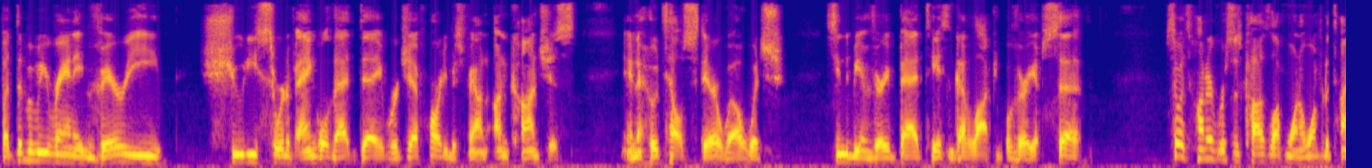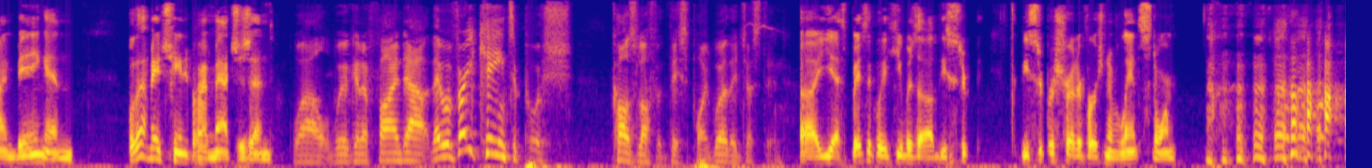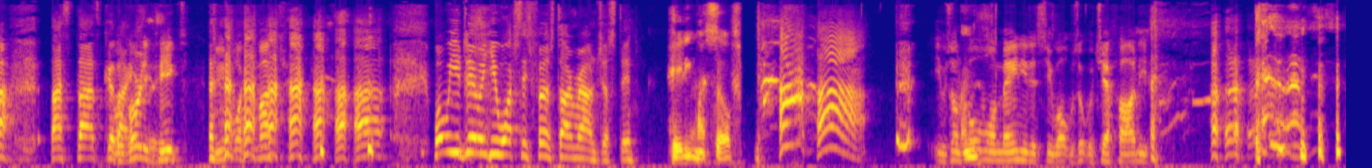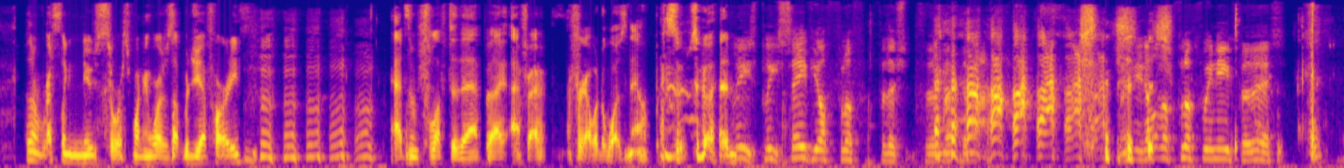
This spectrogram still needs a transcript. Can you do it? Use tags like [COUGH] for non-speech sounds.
But WWE ran a very shooty sort of angle that day where Jeff Hardy was found unconscious in a hotel stairwell, which seemed to be in very bad taste and got a lot of people very upset. So it's Hunter versus Kozlov one on one for the time being, and well, that may change by match's end. Well, we're going to find out. They were very keen to push Kozlov at this point, were they, Justin? Uh, yes, basically he was uh, the super, the super shredder version of Lance Storm. [LAUGHS] That's that's good. Well, I've already actually. peaked. Do you watch the [LAUGHS] what were you doing when you watched this first time round, Justin? Hating myself. [LAUGHS] He was on Full One Mania to see what was up with Jeff Hardy. I was on Wrestling News Source wondering what was up with Jeff Hardy. [LAUGHS] Add some fluff to that, but I, I, I forgot what it was now. [LAUGHS] So, so go ahead. Please, please save your fluff for the for the, the match. [LAUGHS] we need all the fluff we need for this.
